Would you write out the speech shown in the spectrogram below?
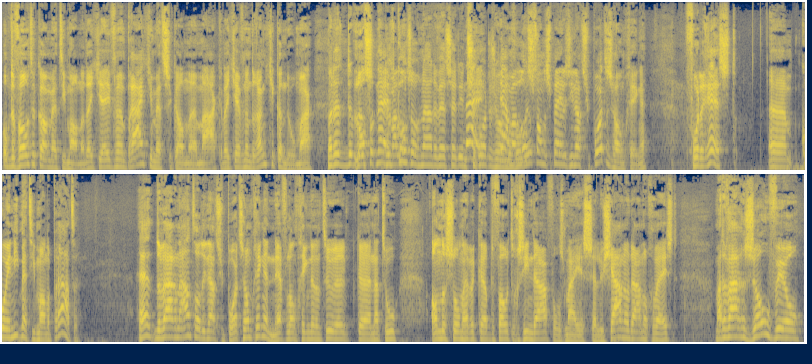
op de foto kan met die mannen. Dat je even een praatje met ze kan eh, maken. Dat je even een drankje kan doen. Maar, Maar dat, dat, Los- nee, dat maar komt toch na de wedstrijd in het Nee, supportershome Ja, maar los van de spelers die naar het supportershome gingen. Voor de rest ehm, kon je niet met die mannen praten. Hè, er waren een aantal die naar het supportershome gingen. Nefland ging er natuurlijk eh, naartoe. Anderson heb ik eh, op de foto gezien daar. Volgens mij is Luciano daar nog geweest. Maar er waren zoveel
